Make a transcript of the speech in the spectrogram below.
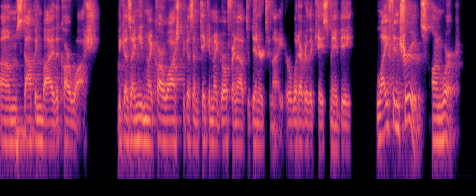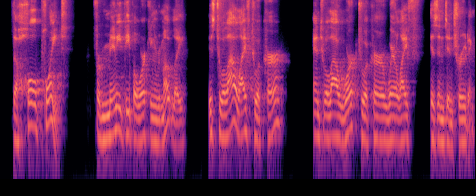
um, stopping by the car wash because I need my car washed because I'm taking my girlfriend out to dinner tonight or whatever the case may be? Life intrudes on work. The whole point for many people working remotely is to allow life to occur and to allow work to occur where life isn't intruding.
